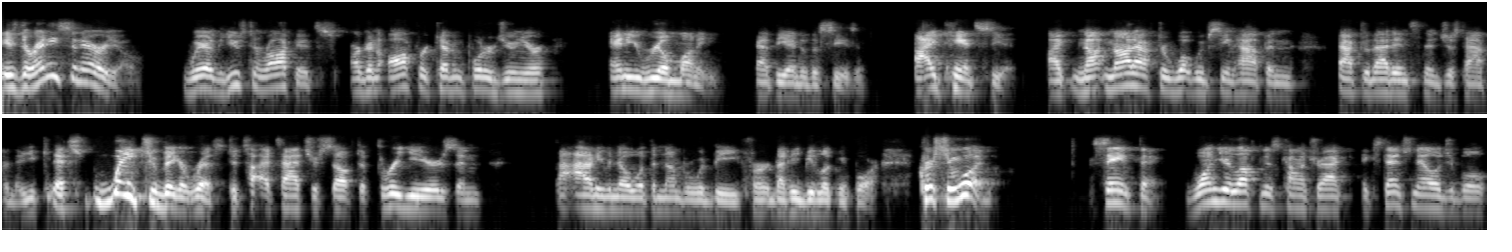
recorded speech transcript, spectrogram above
is there any scenario where the Houston Rockets are going to offer Kevin Porter Jr. any real money at the end of the season? I can't see it. I not not after what we've seen happen after that incident just happened there. You, that's way too big a risk to t- attach yourself to three years, and I don't even know what the number would be for that he'd be looking for. Christian Wood, same thing. One year left in his contract, extension eligible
